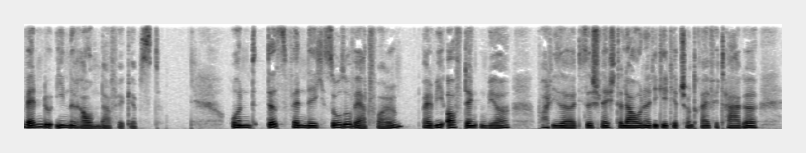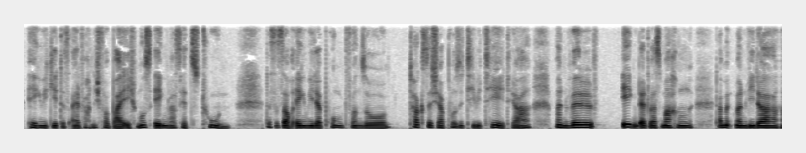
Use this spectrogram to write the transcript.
wenn du ihnen Raum dafür gibst. Und das finde ich so, so wertvoll, weil wie oft denken wir, boah, diese, diese schlechte Laune, die geht jetzt schon drei, vier Tage, irgendwie geht es einfach nicht vorbei. Ich muss irgendwas jetzt tun. Das ist auch irgendwie der Punkt von so toxischer Positivität, ja. Man will irgendetwas machen, damit man wieder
